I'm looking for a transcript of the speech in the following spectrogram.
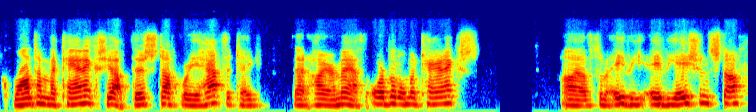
quantum mechanics, yeah, there's stuff where you have to take that higher math. Orbital mechanics, uh, some avi- aviation stuff,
